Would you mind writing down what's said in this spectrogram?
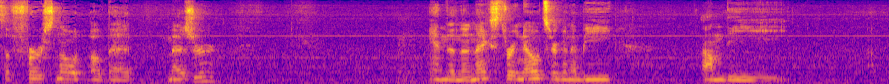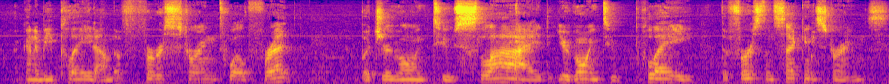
the first note of that measure. And then the next three notes are going to be on the going to be played on the first string 12th fret, but you're going to slide, you're going to play the first and second strings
